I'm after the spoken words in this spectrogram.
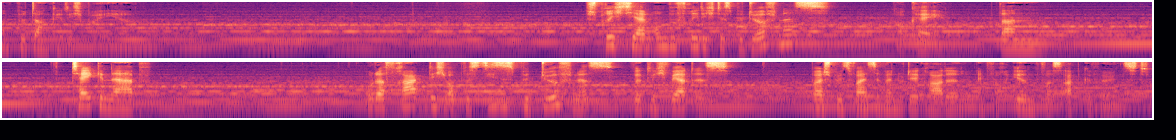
und bedanke dich bei ihr. Spricht hier ein unbefriedigtes Bedürfnis? Okay, dann take a nap. Oder frag dich, ob es dieses Bedürfnis wirklich wert ist. Beispielsweise, wenn du dir gerade einfach irgendwas abgewöhnst.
